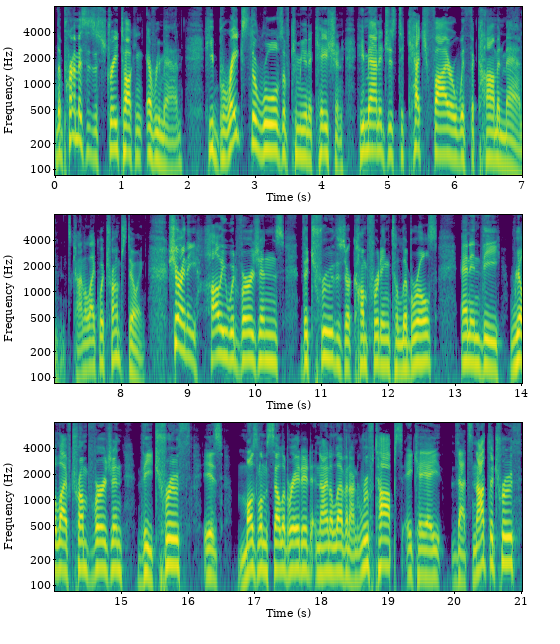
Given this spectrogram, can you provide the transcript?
The premise is a straight talking everyman. He breaks the rules of communication. He manages to catch fire with the common man. It's kind of like what Trump's doing. Sure, in the Hollywood versions, the truths are comforting to liberals. And in the real life Trump version, the truth is Muslims celebrated 9 11 on rooftops, aka that's not the truth.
